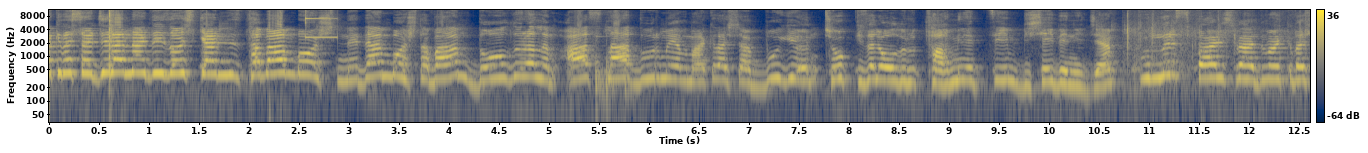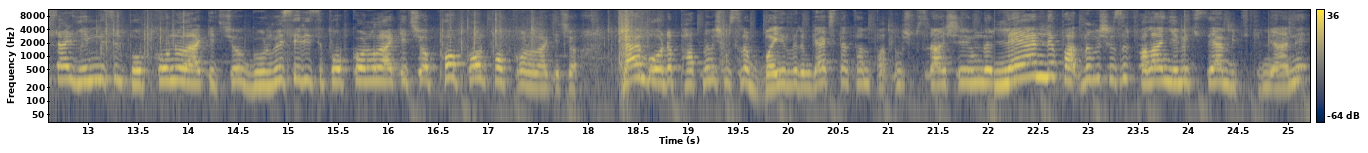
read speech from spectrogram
arkadaşlar Cerenler'deyiz hoş geldiniz. Tabağım boş. Neden boş tabağım? Dolduralım. Asla durmayalım arkadaşlar. Bugün çok güzel olduğunu tahmin ettiğim bir şey deneyeceğim. Bunları sipariş verdim arkadaşlar. Yeni nesil popcorn olarak geçiyor. Gurme serisi popcorn olarak geçiyor. Popcorn popcorn olarak geçiyor. Ben bu arada patlamış mısıra bayılırım. Gerçekten tam patlamış mısır aşığımdır. Leğenle patlamış mısır falan yemek isteyen bir tipim yani.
